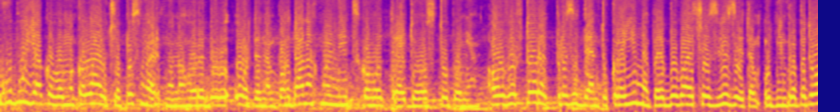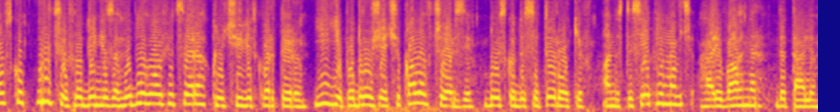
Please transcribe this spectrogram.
Губу Якова Миколаївича посмертно нагородили орденом Богдана Хмельницького третього ступеня. А у вівторок президент України, перебуваючи з візитом у Дніпропетровську, вручив родині загиблого офіцера ключі від квартири. Її подружжя чекала в черзі близько 10 років. Анастасія Клімович, Гаррі Вагнер. Деталі.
